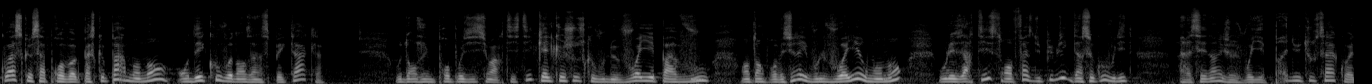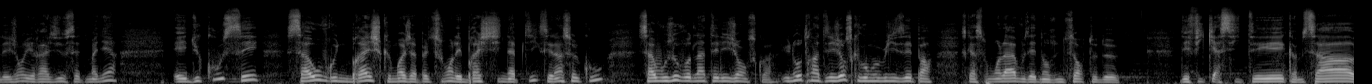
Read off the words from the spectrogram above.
quoi ce que ça provoque? Parce que par moment, on découvre dans un spectacle ou dans une proposition artistique quelque chose que vous ne voyez pas vous en tant que professionnel, et vous le voyez au moment où les artistes sont en face du public. D'un seul coup, vous dites Ah, c'est dingue, je ne voyais pas du tout ça. Les gens ils réagissent de cette manière. Et du coup, c'est, ça ouvre une brèche que moi j'appelle souvent les brèches synaptiques. C'est d'un seul coup, ça vous ouvre de l'intelligence, quoi. Une autre intelligence que vous mobilisez pas, parce qu'à ce moment-là, vous êtes dans une sorte de d'efficacité comme ça.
